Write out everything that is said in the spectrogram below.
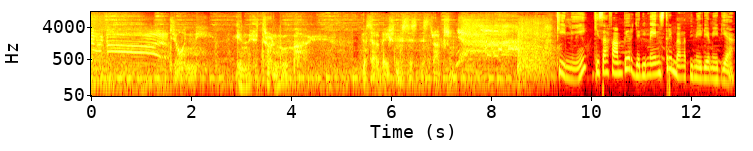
Dagger! Join me in eternal life. Your salvation is his destruction. Kini, kisah vampir jadi mainstream banget di media-media.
